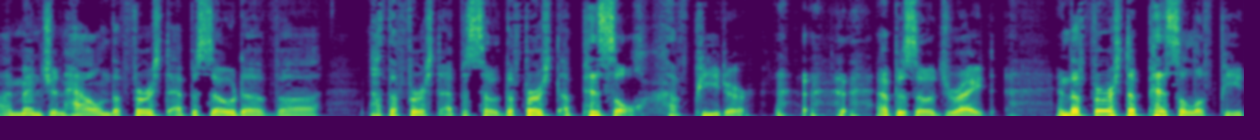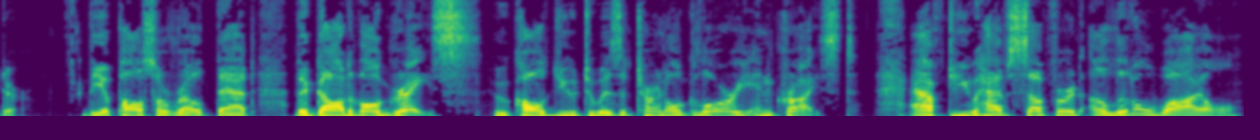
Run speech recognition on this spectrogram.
I mentioned how in the first episode of, uh, not the first episode, the first epistle of Peter, episodes, right? In the first epistle of Peter, the apostle wrote that the God of all grace, who called you to his eternal glory in Christ, after you have suffered a little while,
